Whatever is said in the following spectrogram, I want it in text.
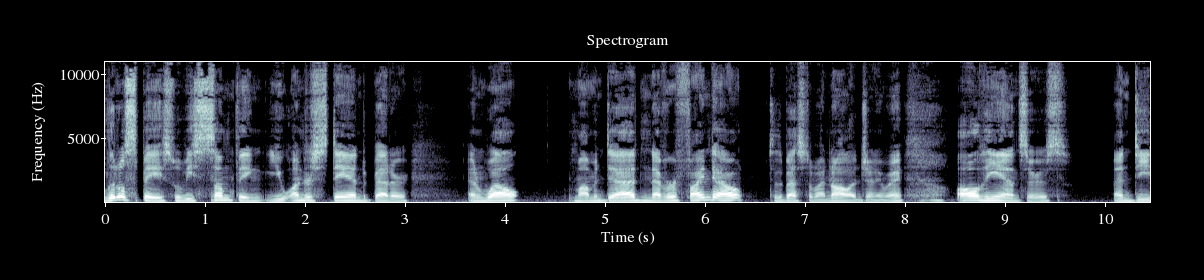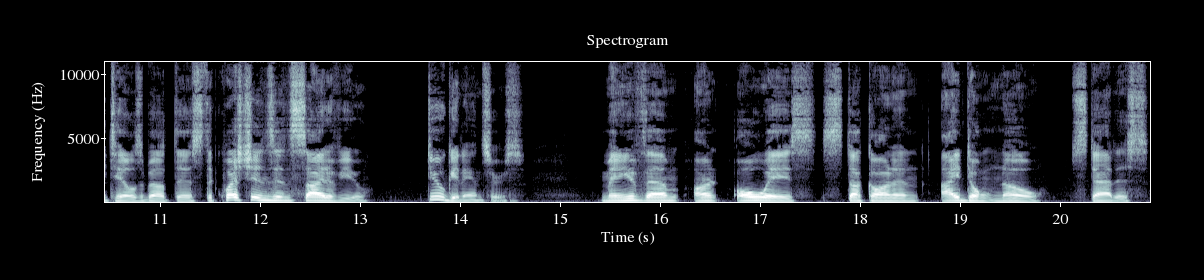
Little space will be something you understand better, and well, mom and dad never find out to the best of my knowledge anyway, all the answers and details about this. The questions inside of you do get answers. Many of them aren't always stuck on an I don't know status,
